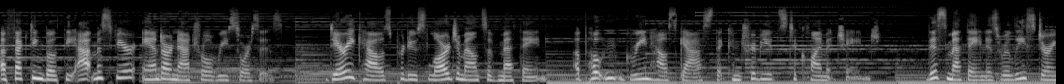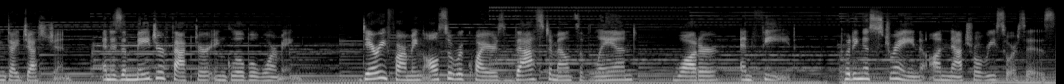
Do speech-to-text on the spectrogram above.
affecting both the atmosphere and our natural resources. Dairy cows produce large amounts of methane, a potent greenhouse gas that contributes to climate change. This methane is released during digestion and is a major factor in global warming. Dairy farming also requires vast amounts of land, water, and feed, putting a strain on natural resources.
